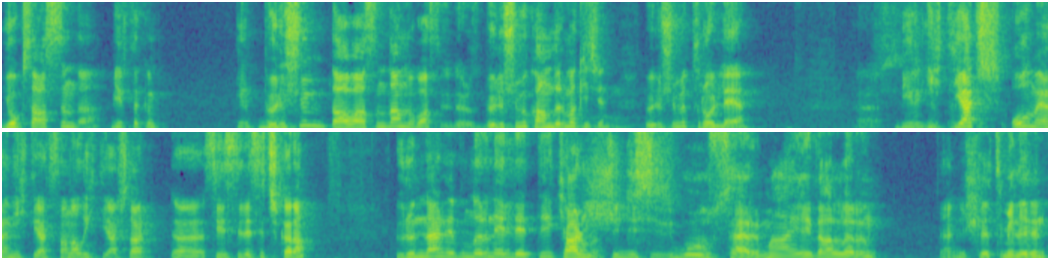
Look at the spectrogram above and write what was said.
Yoksa aslında bir takım bir bölüşüm davasından mı bahsediyoruz? Bölüşümü kandırmak için, bölüşümü trolleyen, e, bir ihtiyaç olmayan ihtiyaç, sanal ihtiyaçlar e, silsilesi çıkaran ürünler ve bunların elde ettiği kar mı? Şimdi siz bu sermayedarların yani işletmelerin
